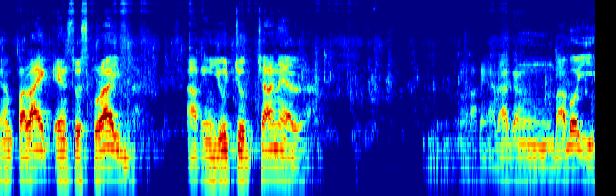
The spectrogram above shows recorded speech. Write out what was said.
Yan, pa-like and subscribe aking YouTube channel. Aking alagang baboy.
